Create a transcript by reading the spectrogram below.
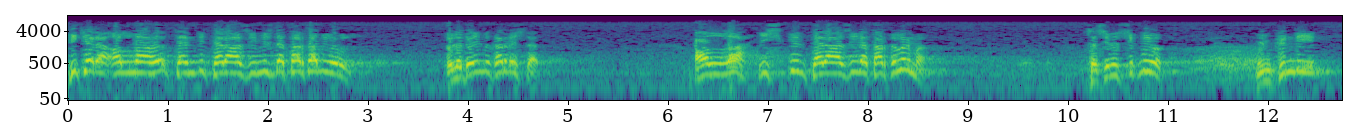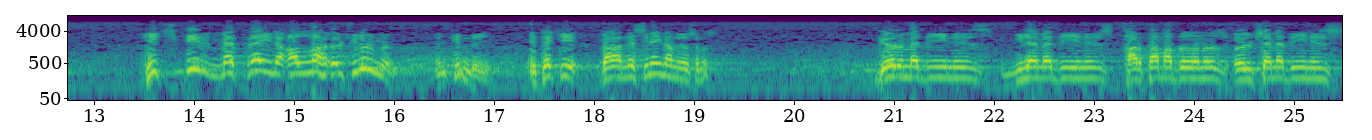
Bir kere Allah'ı kendi terazimizle tartamıyoruz. Öyle değil mi kardeşler? Allah hiçbir teraziyle tartılır mı? Sesiniz çıkmıyor. Mümkün değil. Hiçbir metreyle Allah ölçülür mü? Mümkün değil. E peki daha nesine inanıyorsunuz? Görmediğiniz, bilemediğiniz, tartamadığınız, ölçemediğiniz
